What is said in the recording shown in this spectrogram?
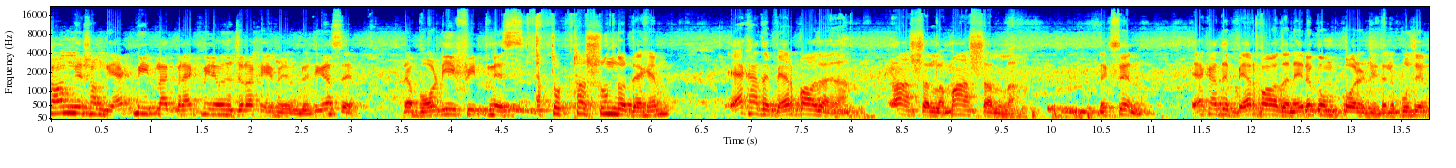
সঙ্গে সঙ্গে, এক মিনিট লাগবে এক মিনিটের মধ্যে জোড়া খেয়ে ফেলবে, ঠিক আছে? এটা বডি ফিটনেস এতটা সুন্দর দেখেন। এক হাতে বের পাওয়া যায় না। মাশাল্লাহ মাশাল্লাহ দেখছেন? এক হাতে বের পাওয়া যায় না, এরকম কোয়ালিটি তাহলে বুঝেন?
